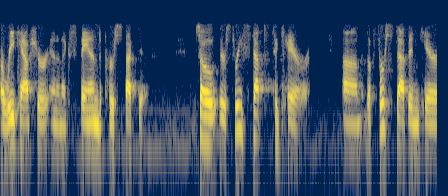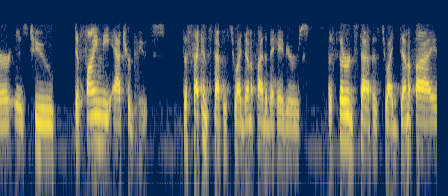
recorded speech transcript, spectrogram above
a recapture, and an expand perspective. So there's three steps to care. Um, the first step in care is to define the attributes. The second step is to identify the behaviors. The third step is to identify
